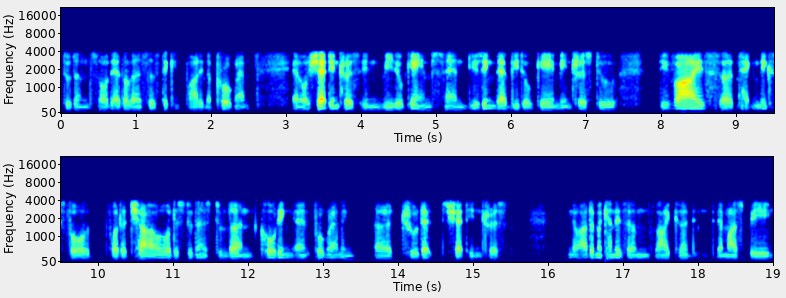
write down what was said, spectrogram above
students or the adolescents taking part in the program you know, shared interest in video games and using that video game interest to devise uh, techniques for, for the child or the students to learn coding and programming uh, through that shared interest. You know, other mechanisms like uh, there must be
